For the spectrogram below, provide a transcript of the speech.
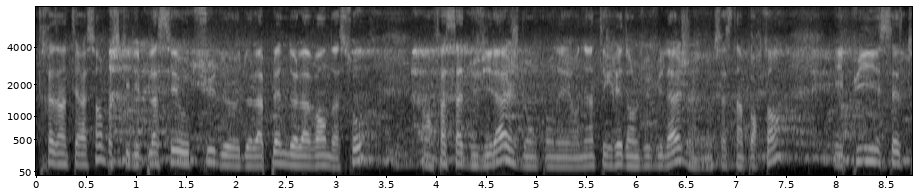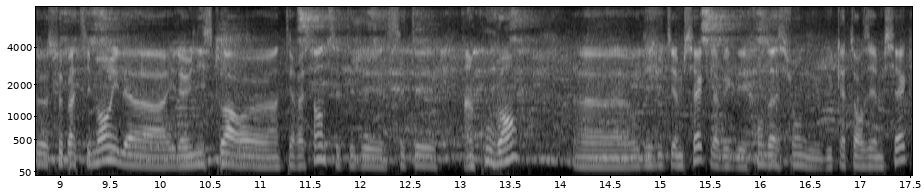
très intéressant parce qu'il est placé au-dessus de, la plaine de la Vende à Sceaux en façade du village, donc on est, on est intégré dans le vieux village, donc ça c'est important. Et puis cette, ce bâtiment, il a, il a une histoire euh, intéressante, c'était un couvent euh, au XVIIIe siècle avec des fondations du, XIVe siècle.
